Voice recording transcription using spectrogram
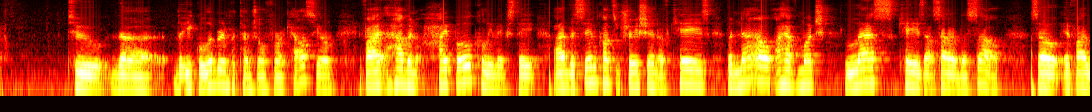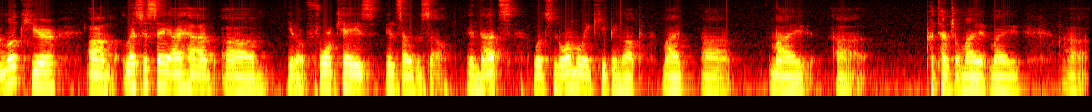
to the, the equilibrium potential for calcium, if I have an hypokalemic state, I have the same concentration of Ks, but now I have much less Ks outside of the cell. So if I look here, um, let's just say I have um, you know 4 Ks inside of the cell and that's what's normally keeping up my uh, my uh, potential, my my uh,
